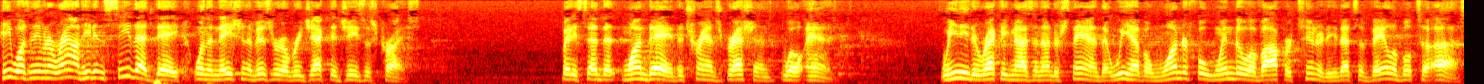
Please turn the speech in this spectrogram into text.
He wasn't even around. He didn't see that day when the nation of Israel rejected Jesus Christ. But he said that one day the transgression will end we need to recognize and understand that we have a wonderful window of opportunity that's available to us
